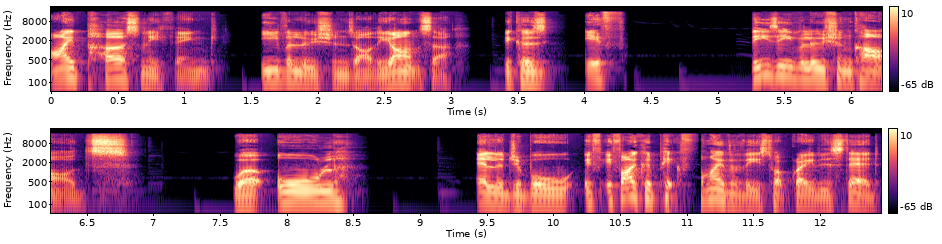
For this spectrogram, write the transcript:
I personally think evolutions are the answer because if these evolution cards were all eligible. If, if I could pick five of these to upgrade instead,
